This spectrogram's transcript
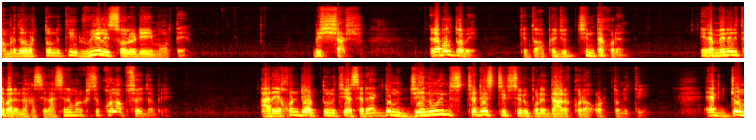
আমাদের অর্থনীতি রিয়েলি সলিড এই মুহূর্তে। বিশ্বাস। এটা বলতে হবে কিন্তু আপনি যদি চিন্তা করেন, এটা মেনে নিতে পারেন না হাসিনা। হাসিনা আমার কাছে কোলাপস হয়ে যাবে। আর এখন যে অর্থনীতি আছে একদম জেনুইন স্ট্যাটিস্টিক্সের উপরে দাঁড় করা অর্থনীতি। একদম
